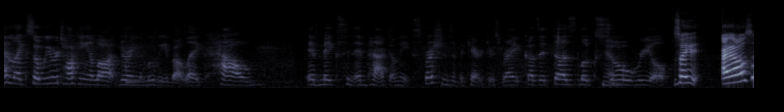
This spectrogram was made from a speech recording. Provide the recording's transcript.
And like, so we were talking a lot during the movie about like how it makes an impact on the expressions of the characters, right? Because it does look Yeah. so real. so I, I also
